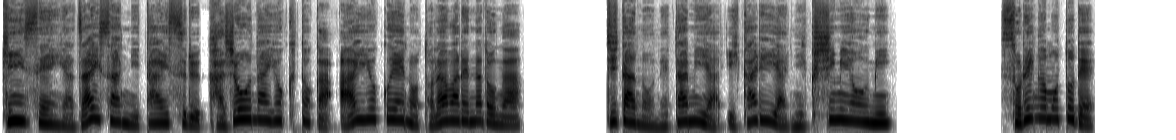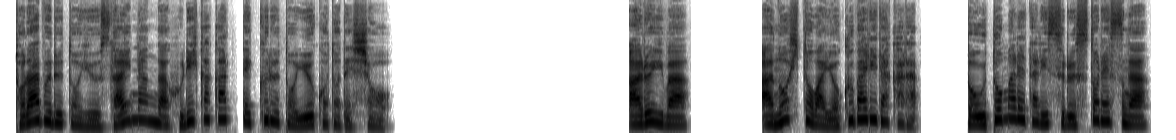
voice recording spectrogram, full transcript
金銭や財産に対する過剰な欲とか愛欲へのとらわれなどが自他の妬みや怒りや憎しみを生みそれがもとでトラブルという災難が降りかかってくるということでしょう。あるいはあの人は欲張りだからと疎まれたりするストレスが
